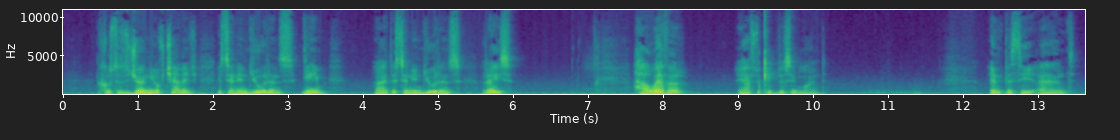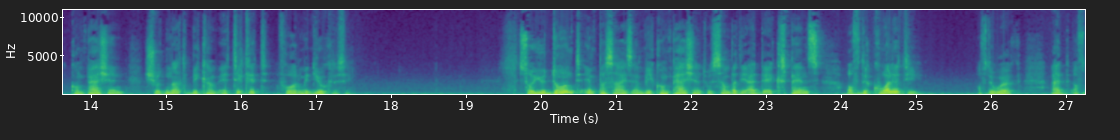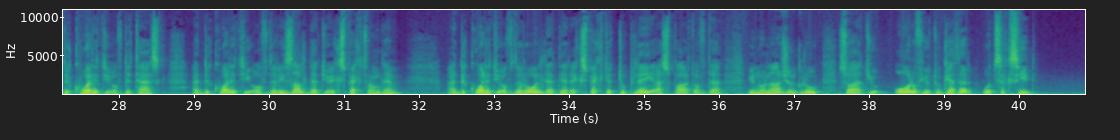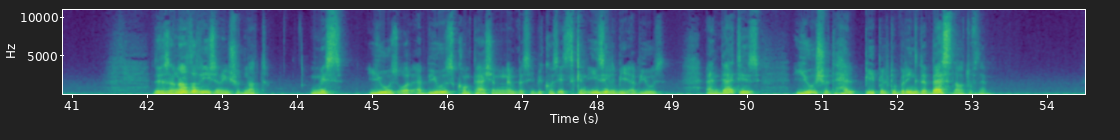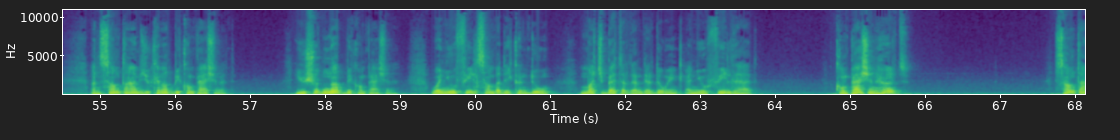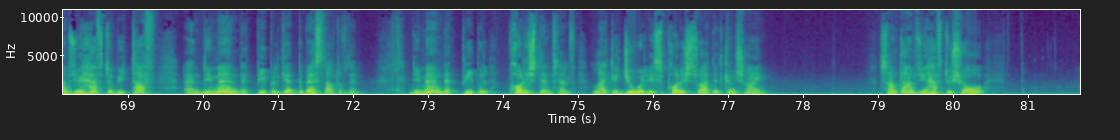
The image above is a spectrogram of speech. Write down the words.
Because it's a journey of challenge. It's an endurance game right? It's an endurance race. However you have to keep this in mind. Empathy and compassion should not become a ticket for mediocrity. So you don't empathize and be compassionate with somebody at the expense of the quality of the work at, of the quality of the task, at the quality of the result that you expect from them, at the quality of the role that they're expected to play as part of the you know larger group, so that you all of you together would succeed. There is another reason you should not misuse or abuse compassion and empathy because it can easily be abused, and that is you should help people to bring the best out of them. And sometimes you cannot be compassionate. You should not be compassionate. When you feel somebody can do much better than they're doing and you feel that, compassion hurts. Sometimes you have to be tough and demand that people get the best out of them. Demand that people polish themselves like a jewel is polished so that it can shine. Sometimes you have to show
